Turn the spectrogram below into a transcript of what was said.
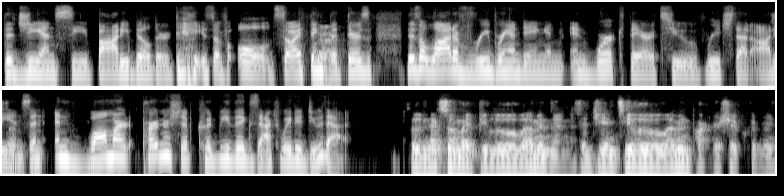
the GNC bodybuilder days of old. So I think yeah. that there's, there's a lot of rebranding and, and work there to reach that audience. So, and, and Walmart partnership could be the exact way to do that. So the next one might be Lululemon then. It's a GNC Lululemon partnership could be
